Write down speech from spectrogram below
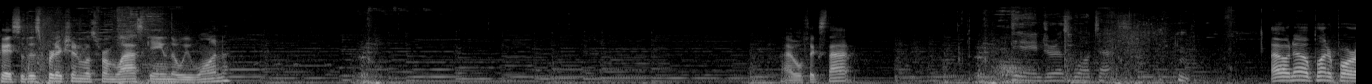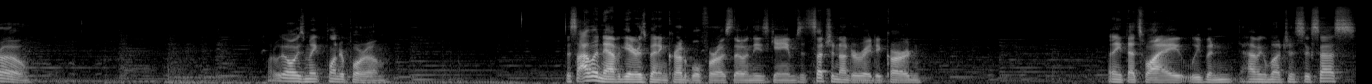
Okay, so this prediction was from last game that we won. I will fix that. Dangerous waters. Oh no, Plunderporo! Why do we always make Plunderporo? This Island Navigator has been incredible for us, though, in these games. It's such an underrated card. I think that's why we've been having a bunch of success.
